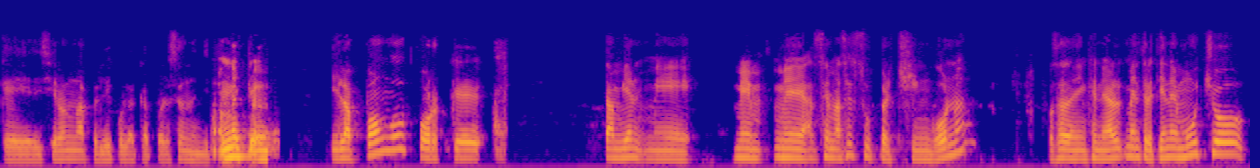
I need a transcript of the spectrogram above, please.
que hicieron una película que aparecen en YouTube. no pedo. Y la pongo porque también me, me, me- se me hace súper chingona. O sea, en general me entretiene mucho.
